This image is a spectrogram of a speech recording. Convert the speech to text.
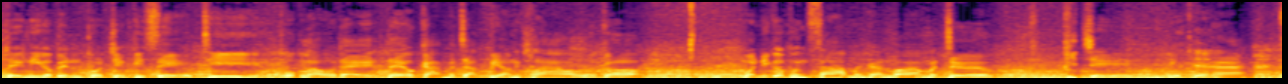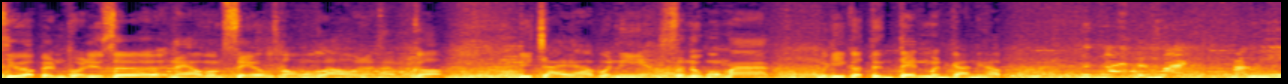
เพลงนี้ก็เป็นโปรเจกต์พิเศษที่พวกเราได้ได้โอกาสมาจาก Beyond Cloud แล้วก็วันนี้ก็เพิ่งทราบเหมือนกันว่ามาเจอพี่เจนะฮะที่แบบเป็นโปรดิวเซอร์ในอัลบั้มเซลล์ของพวกเรานะครับ ก็ดีใจครับวันนี้สนุกมากๆ เมื่อกี้ก็ตื่นเต้นเหมือนกันครับ คือกลายเป็นว่าถ้ามี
